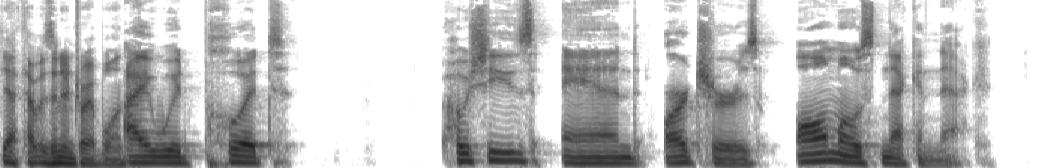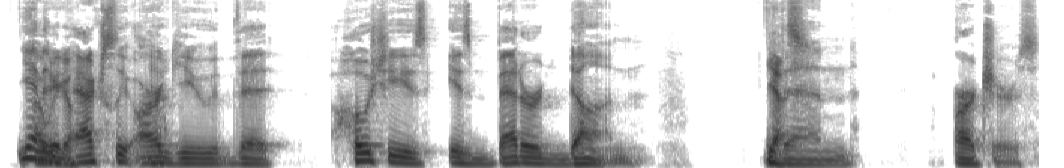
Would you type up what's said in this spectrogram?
Yeah, that was an enjoyable one. I would put Hoshi's and Archer's almost neck and neck. Yeah, I would actually argue yeah. that Hoshi's is better done yes. than Archer's.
